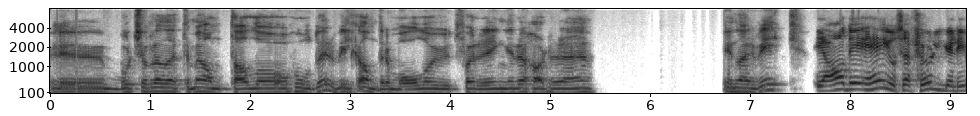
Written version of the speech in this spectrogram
Bortsett fra dette med antall og hoder, hvilke andre mål og utfordringer har dere i Narvik? Ja, det er jo selvfølgelig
